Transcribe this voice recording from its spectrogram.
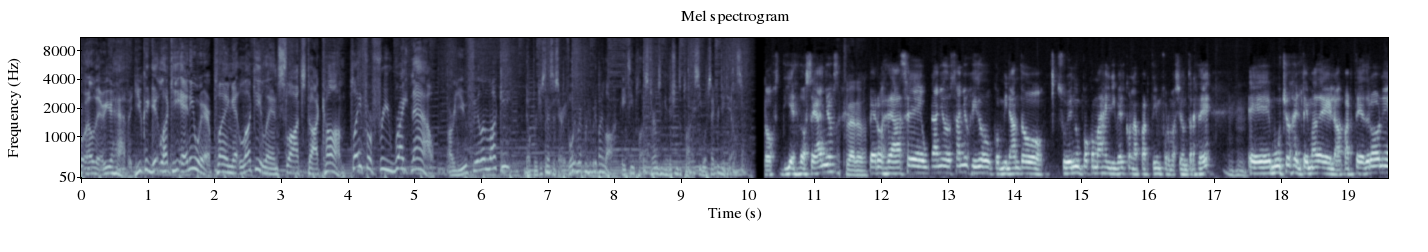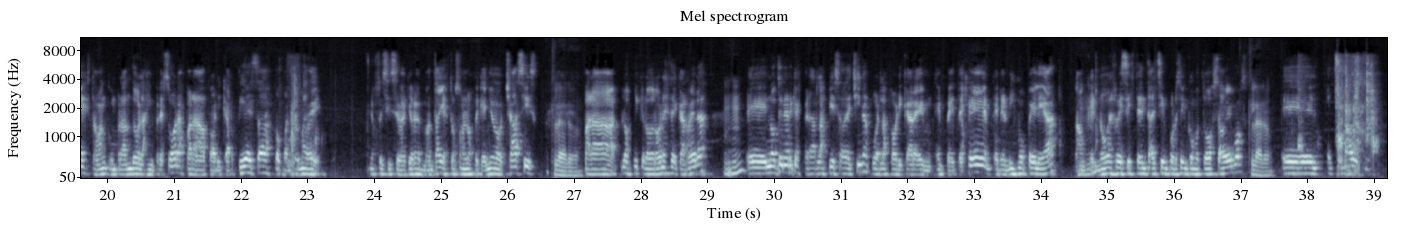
Well, there you have it. You can get lucky anywhere playing at LuckyLandSlots.com. Play for free right now. Are you feeling lucky? No purchase necessary. Void where prohibited by law. 18 plus. Terms and conditions apply. See website for details. Los 10, 12 años. Claro. Pero desde hace un año, dos años he ido combinando, subiendo un poco más el nivel con la parte de información 3D. Uh -huh. eh, muchos del tema de la parte de drones estaban comprando las impresoras para fabricar piezas, como el tema de no sé si se ve aquí ahora en pantalla, estos son los pequeños chasis claro. para los microdrones de carrera. Uh -huh. eh, no tener que esperar las piezas de China, poderlas fabricar en, en, PTG, en el mismo PLA, aunque no es resistente al 100% como todos sabemos. Claro. el, tema de,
